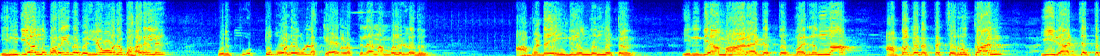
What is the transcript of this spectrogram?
ഇന്ത്യ എന്ന് പറയുന്ന വലിയൊരു ഭാരിൽ ഒരു പൊട്ടുപോലെയുള്ള കേരളത്തിലാണ് നമ്മളുള്ളത്. അവിടെയെങ്കിലും നിന്നിട്ട് ഇന്ത്യ മഹാരാജ്യത്ത് വരുന്ന അപകടത്തെ ചെറുക്കാൻ ഈ രാജ്യത്തെ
